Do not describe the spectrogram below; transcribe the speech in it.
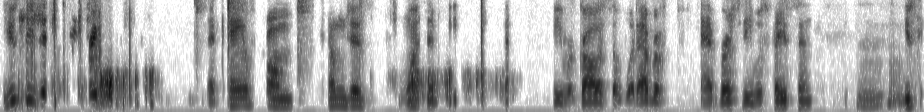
You see that that came from him just wanting to be, regardless of whatever adversity he was facing Mm-hmm. You see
